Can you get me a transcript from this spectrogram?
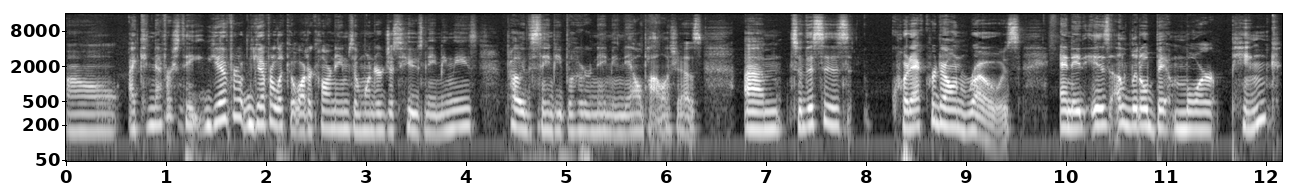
oh I can never say you ever you ever look at watercolor names and wonder just who's naming these probably the same people who are naming nail polishes um, so this is quinacridone rose and it is a little bit more pink.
